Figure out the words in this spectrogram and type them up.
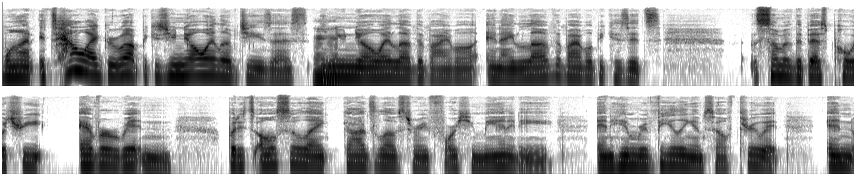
want. It's how I grew up because you know I love Jesus and mm-hmm. you know I love the Bible. And I love the Bible because it's some of the best poetry ever written. But it's also like God's love story for humanity and Him revealing Himself through it. And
